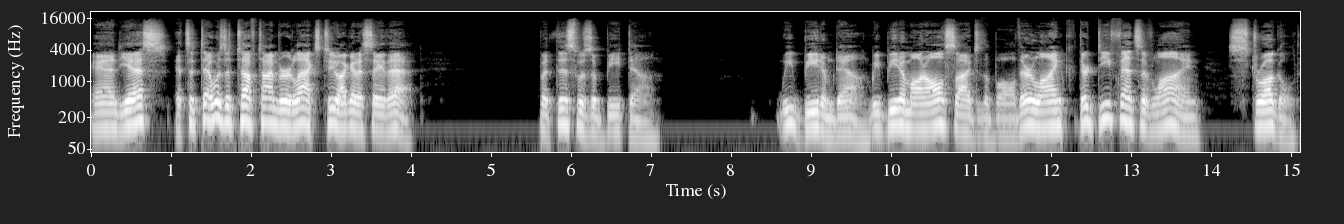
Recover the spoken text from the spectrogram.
And yes, it's a it was a tough time to relax too. I got to say that. But this was a beatdown. We beat them down. We beat them on all sides of the ball. Their line, their defensive line, struggled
